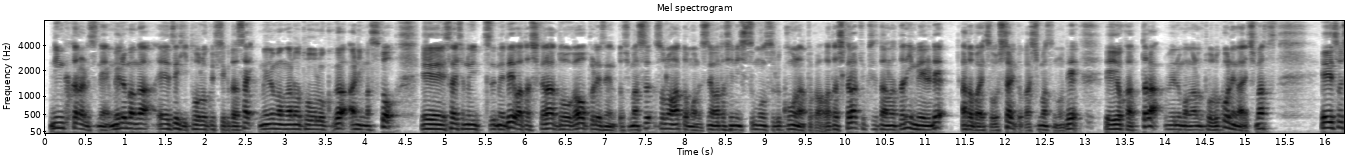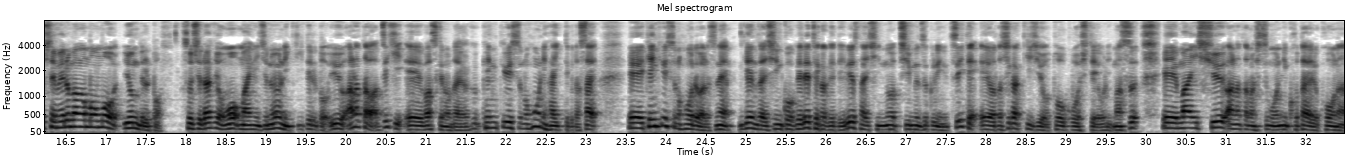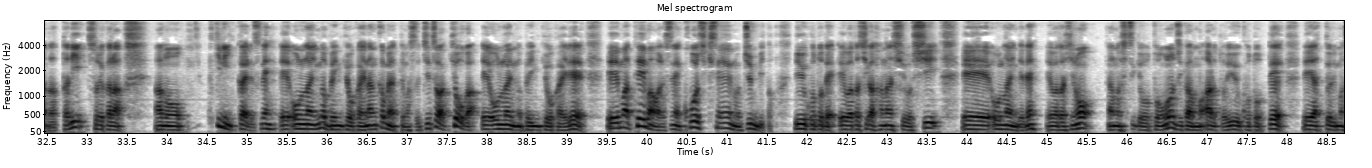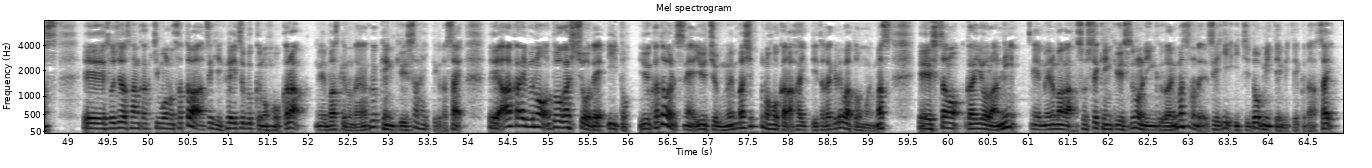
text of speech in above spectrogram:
リンクからですね、メルマガ、えー、ぜひ登録してください。メルマガの登録がありますと、えー、最初の1通目で私から動画をプレゼントします。その後もですね、私に質問するコーナーとか、私から直接あなたにメールでアドバイスをしたりとかしますので、えー、よかったらメルマガの登録お願いします。えー、そしてメルマガももう読んでると。そしてラジオも毎日のように聞いてるというあなたはぜひ、えー、バスケの大学研究室の方に入ってください。えー、研究室の方ではですね、現在進行形で手掛けている最新のチーム作りについて、えー、私が記事を投稿しております。えー、毎週あなたの質問に答えるコーナーだったり、それから、あの、月に1回ですね、えー、オンラインの勉強会なんかもやってます。実は今日が、えー、オンラインの勉強会で、えー、まあ、テーマはですね、公式戦への準備ということで、えー、私が話をし、えー、オンラインでね、私のあの、失業等の時間もあるということで、えー、やっております。えー、そちら参加希望の方は、ぜひ Facebook の方から、えー、バスケの大学研究室入ってください。えー、アーカイブの動画視聴でいいという方はですね、YouTube メンバーシップの方から入っていただければと思います。えー、下の概要欄に、えー、メルマガ、そして研究室のリンクがありますので、ぜひ一度見てみてください。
